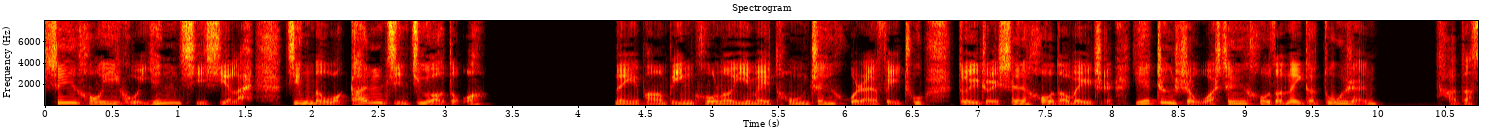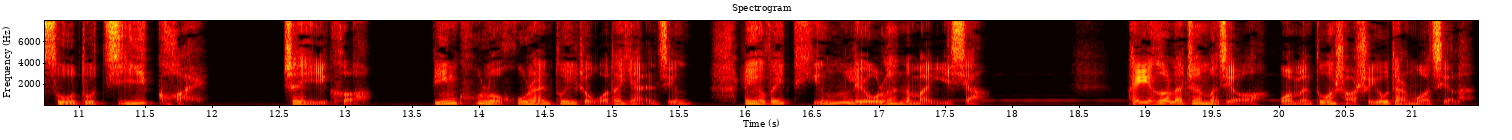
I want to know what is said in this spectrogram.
身后一股阴气袭来，惊得我赶紧就要躲。那旁冰窟窿一枚铜针忽然飞出，对准身后的位置，也正是我身后的那个毒人。他的速度极快。这一刻，冰窟窿忽然对着我的眼睛略微停留了那么一下。配合了这么久，我们多少是有点默契了。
